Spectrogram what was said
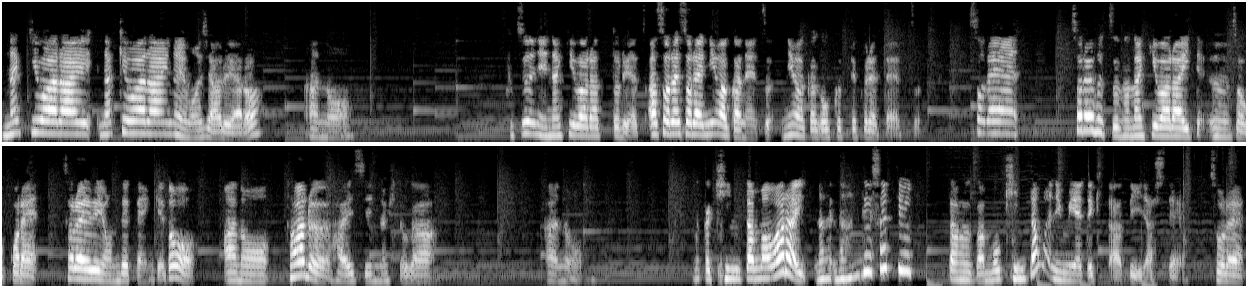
泣き笑い、泣き笑いの絵文字あるやろ？あの、普通に泣き笑っとるやつ。あ、それそれ、にわかのやつ。にわかが送ってくれたやつ。それ、それ普通の泣き笑いって、うん、そう、これ、それで読んでてんけど、あの、とある配信の人が、あの、なんか金玉笑い、な、なんでそうやって言ったのか、もう金玉に見えてきたって言い出して、それ、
